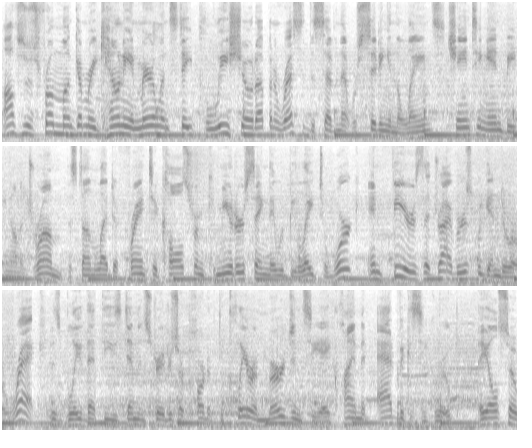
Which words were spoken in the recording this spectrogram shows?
Officers from Montgomery County and Maryland State Police showed up and arrested the seven that were sitting in the lanes, chanting and beating on a drum. The stun led to frantic calls from commuters saying they would be late to work and fears that drivers would get into a wreck. It is believed that these demonstrators are part of Declare Emergency, a climate advocacy group. They also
